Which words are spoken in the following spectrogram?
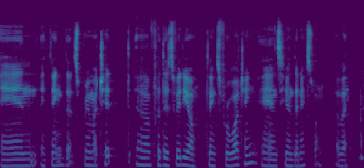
And I think that's pretty much it uh, for this video. Thanks for watching and see you in the next one. Bye bye.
